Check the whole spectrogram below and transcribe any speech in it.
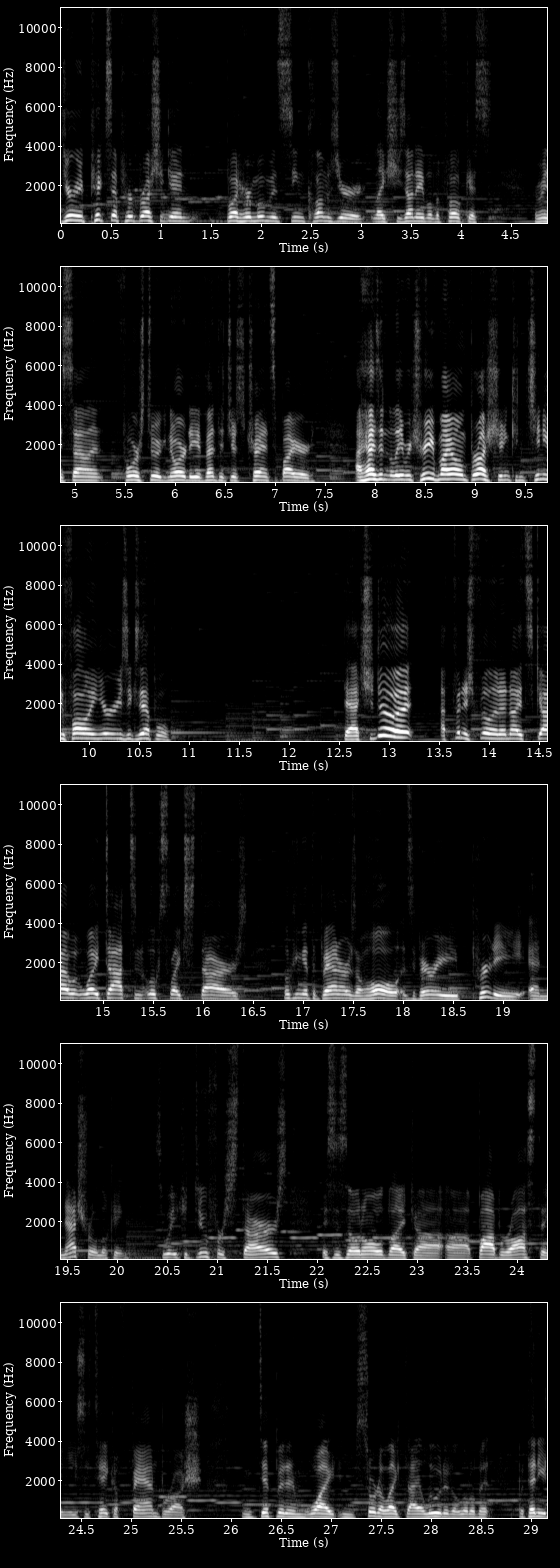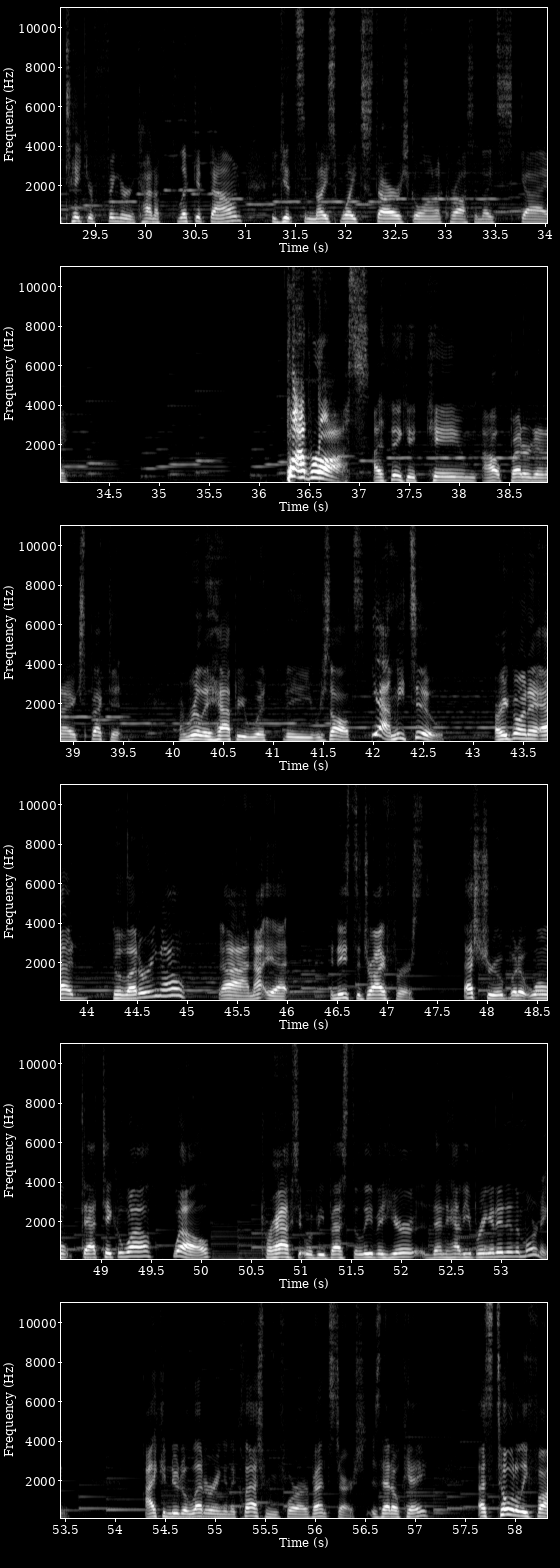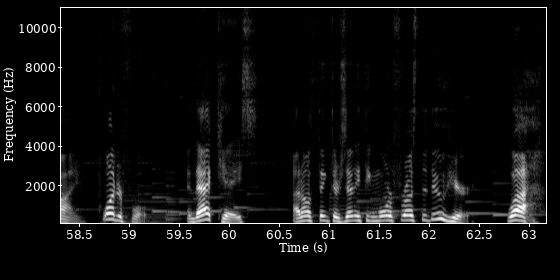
Yuri picks up her brush again, but her movements seem clumsier, like she's unable to focus remain silent, forced to ignore the event that just transpired. I hesitantly retrieve my own brush and continue following Yuri's example. That should do it. I finished filling a night sky with white dots and it looks like stars. Looking at the banner as a whole, it's very pretty and natural looking. So what you could do for stars is this an old like uh, uh, Bob Ross thing. You see, take a fan brush and dip it in white and sort of like dilute it a little bit. But then you take your finger and kind of flick it down. You get some nice white stars going across the night sky. Bob Ross! I think it came out better than I expected. I'm really happy with the results. Yeah, me too. Are you going to add the lettering now? Ah, not yet. It needs to dry first. That's true, but it won't that take a while? Well, perhaps it would be best to leave it here, then have you bring it in in the morning. I can do the lettering in the classroom before our event starts. Is that okay? That's totally fine. Wonderful. In that case, I don't think there's anything more for us to do here. Wow.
